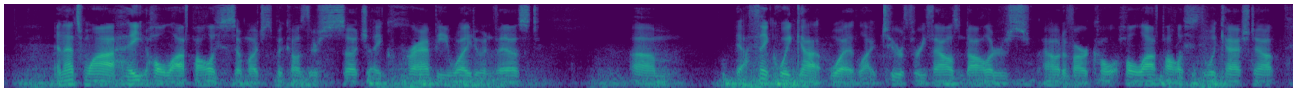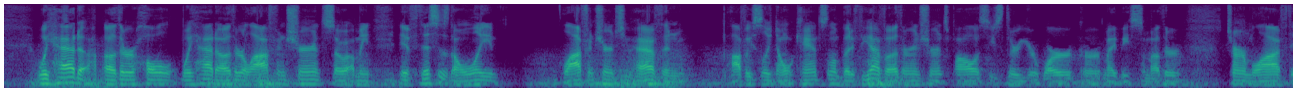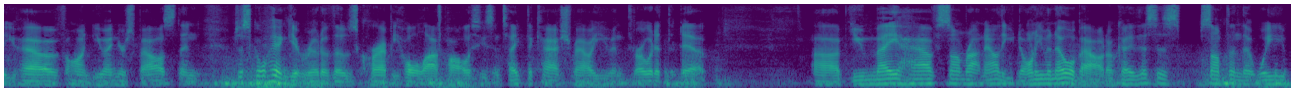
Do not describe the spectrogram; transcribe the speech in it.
And that's why I hate whole life policies so much, is because there's such a crappy way to invest. Um, yeah, I think we got what, like two or three thousand dollars out of our whole life policies that we cashed out we had other whole we had other life insurance so i mean if this is the only life insurance you have then obviously don't cancel them but if you have other insurance policies through your work or maybe some other term life that you have on you and your spouse then just go ahead and get rid of those crappy whole life policies and take the cash value and throw it at the debt uh, you may have some right now that you don't even know about okay this is something that we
